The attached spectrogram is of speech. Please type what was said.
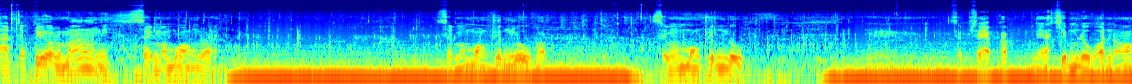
อาจจะเปรี้ยวละมั้งนี่ ใส่มะม่วงด้วย ใส่มะม่วงครึ่งลูกครับ ใส่มะม่วงครึ่งลูกแซ่บๆครับเดี๋ยชิมดูก่อนเนาะ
